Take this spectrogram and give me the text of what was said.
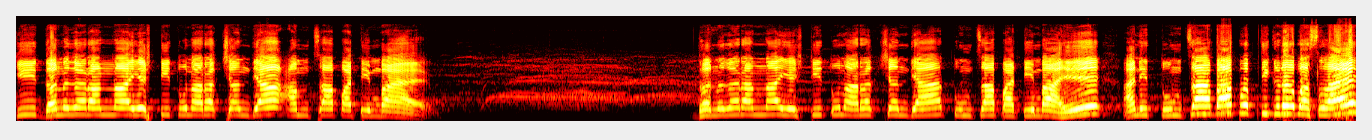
की धनगरांना एसटीतून आरक्षण द्या आमचा पाठिंबा आहे. धनगरांना एसटीतून आरक्षण द्या तुमचा पाठिंबा आहे आणि तुमचा बाप तिकडं बसलाय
